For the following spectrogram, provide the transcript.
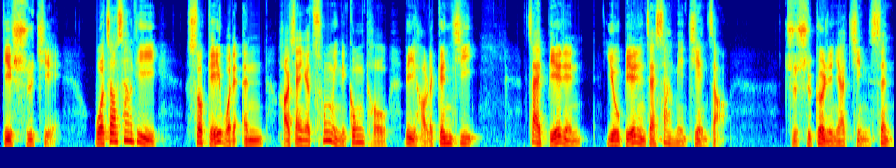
第十节，我照上帝所给我的恩，好像一个聪明的工头立好了根基，在别人有别人在上面建造，只是个人要谨慎，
